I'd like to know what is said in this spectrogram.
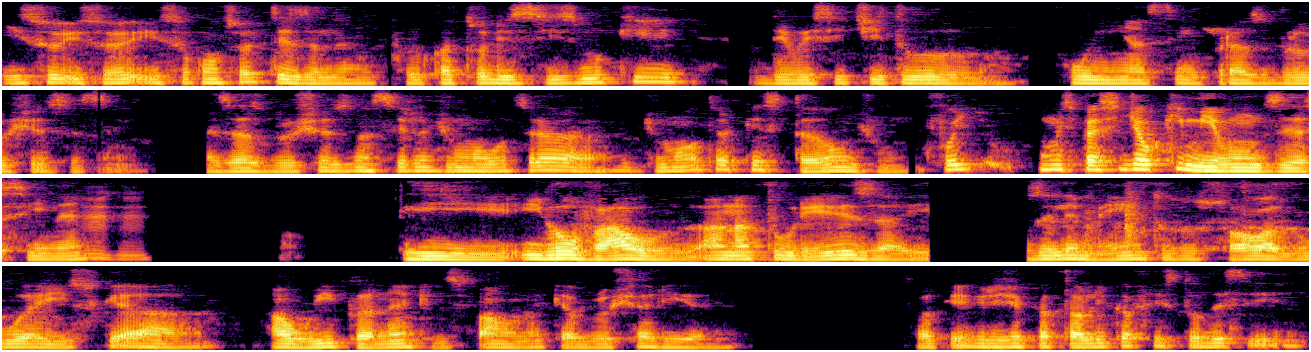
isso, isso, isso com certeza, né? Foi o catolicismo que deu esse título ruim assim para as bruxas, assim. Mas as bruxas nasceram de uma outra, de uma outra questão, um... foi uma espécie de alquimia, vamos dizer assim, né? Uhum e, e louvar a natureza e os elementos, o sol, a lua, é isso que é a, a Wicca, né, que eles falam, né, que é a bruxaria. Né? Só que a Igreja Católica fez todo esse...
